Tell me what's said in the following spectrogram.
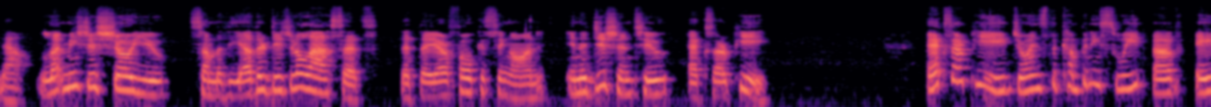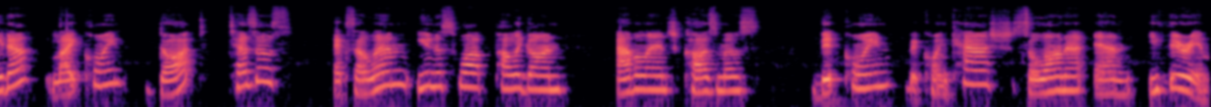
Now, let me just show you some of the other digital assets that they are focusing on in addition to XRP. XRP joins the company suite of ADA, Litecoin, DOT, Tezos, XLM, Uniswap, Polygon, Avalanche, Cosmos, Bitcoin, Bitcoin Cash, Solana, and Ethereum.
